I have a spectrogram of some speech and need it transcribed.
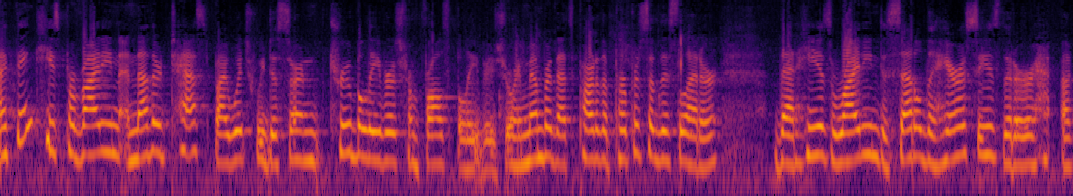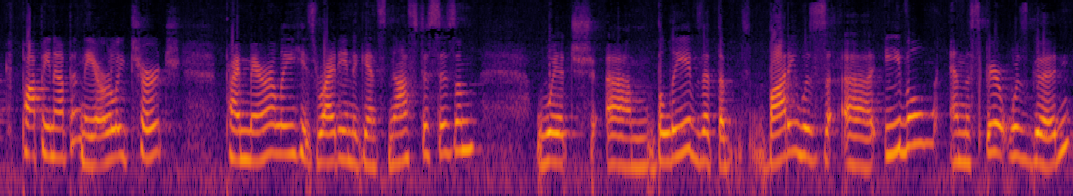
I think he's providing another test by which we discern true believers from false believers. You remember that's part of the purpose of this letter that he is writing to settle the heresies that are uh, popping up in the early church. Primarily, he's writing against Gnosticism, which um, believed that the body was uh, evil and the spirit was good,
